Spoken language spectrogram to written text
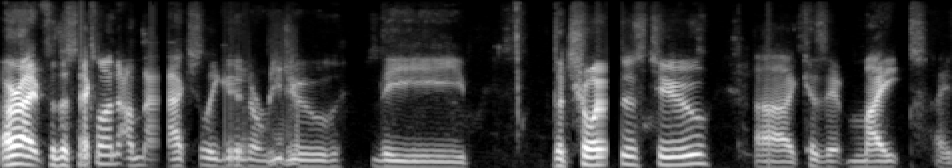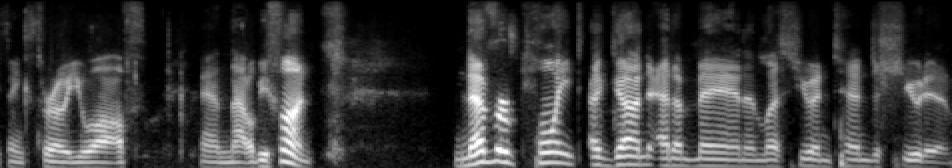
all right. For this next one, I'm actually going to redo the the choices too, because uh, it might, I think, throw you off, and that'll be fun. Never point a gun at a man unless you intend to shoot him,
